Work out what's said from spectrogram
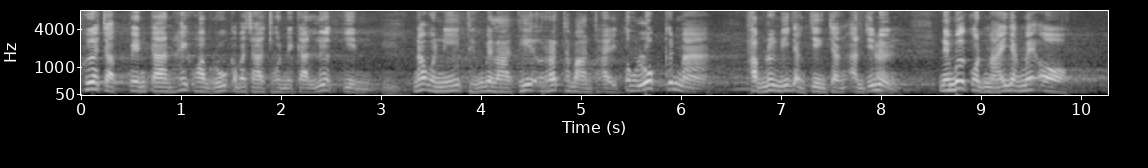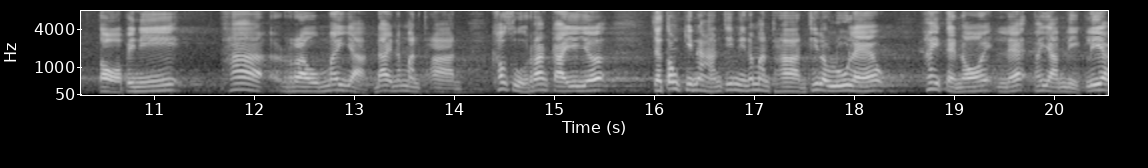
เพื่อจะเป็นการให้ความรู้กับประชาชนในการเลือกกิน ณ วันนี้ถึงเวลาที่รัฐบาลไทยต้องลุกขึ้นมาทำเรื่องนี้อย่างจริงจังอันที่หนึ่ง ในเมื่อกฎหมายยังไม่ออก ต่อไปนี้ ถ้าเราไม่อยากได้น้ำมันทราน เข้าสู่ร่างกายเยอะๆ จะต้องกินอาหารที่มีน้ำมันทรานที่เรารู้แล้ว ให้แต่น้อยและพยายามหลีกเลี่ยง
